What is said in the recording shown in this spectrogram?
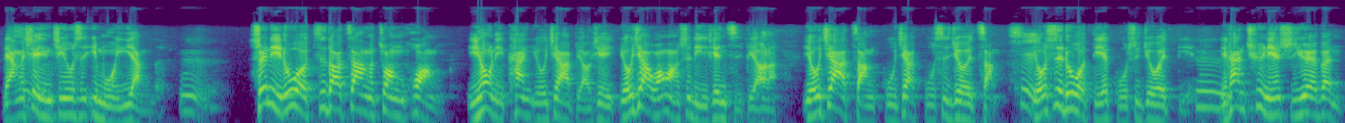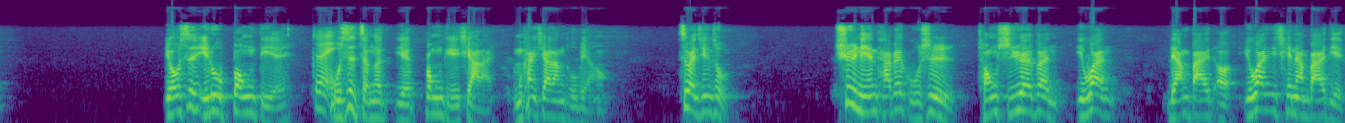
两个是线型几乎是一模一样的。嗯，所以你如果知道这样的状况，以后你看油价表现，油价往往是领先指标啦。油价涨，股价股市就会涨；是，油市如果跌，股市就会跌。嗯你看去年十月份，油市一路崩跌，对股，市整个也崩跌下来。我们看下张图表哦，是不是很清楚？去年台北股市从十月份一万两百哦一万一千两百点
